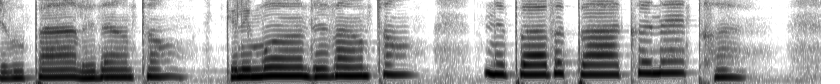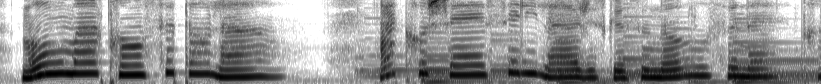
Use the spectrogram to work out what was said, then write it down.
Je vous parle d'un temps que les moins de vingt ans ne peuvent pas connaître. Montmartre en ce temps-là accrochait ses lilas jusque sous nos fenêtres.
